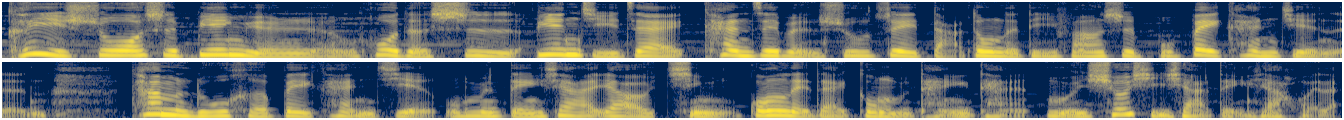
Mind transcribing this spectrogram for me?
可以说是边缘人，或者是编辑在看这本书最打动的地方是不被看见人，他们如何被看见？我们等一下要请光磊来跟我们谈一谈。我们休息一下，等一下回来。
